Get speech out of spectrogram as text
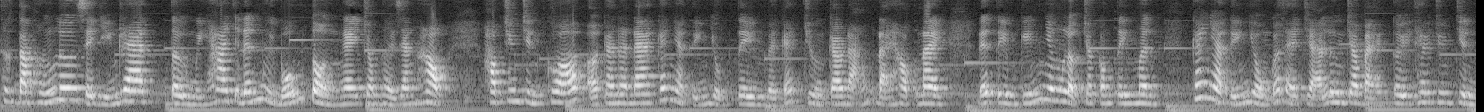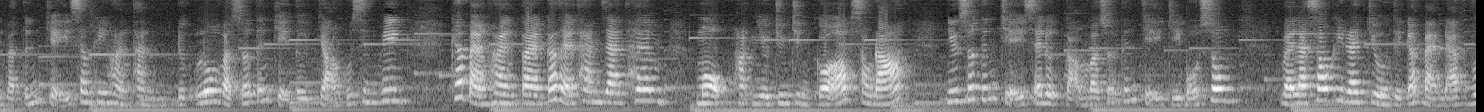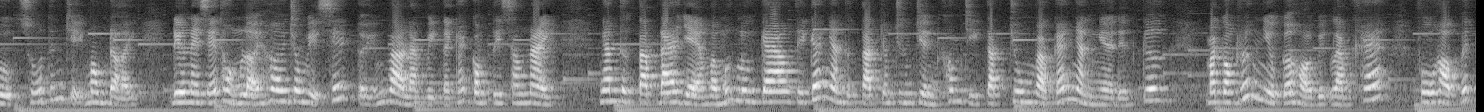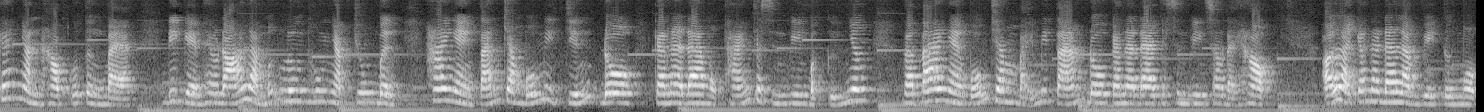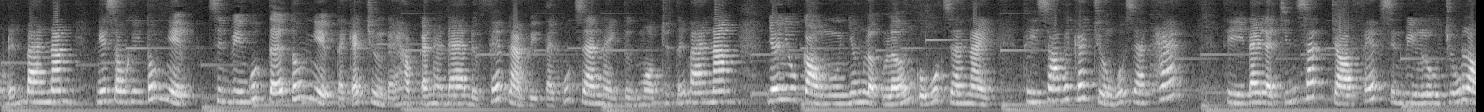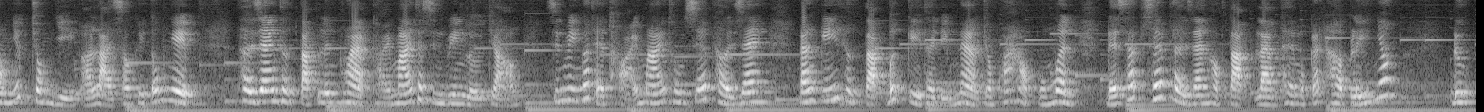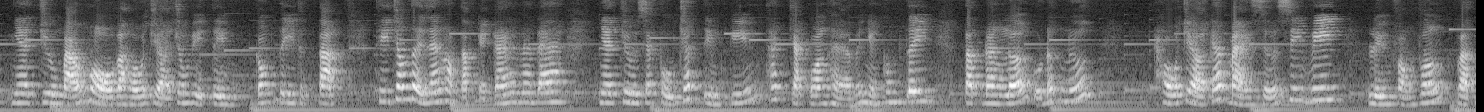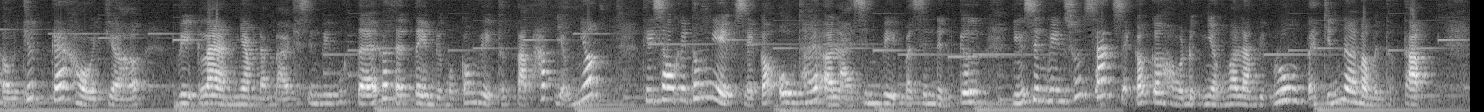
Thực tập hưởng lương sẽ diễn ra từ 12 cho đến 14 tuần ngay trong thời gian học. Học chương trình Co-op ở Canada, các nhà tuyển dụng tìm về các trường cao đẳng, đại học này để tìm kiếm nhân lực cho công ty mình. Các nhà tuyển dụng có thể trả lương cho bạn tùy theo chương trình và tính chỉ sau khi hoàn thành được lưu vào số tính chỉ tự chọn của sinh viên. Các bạn hoàn toàn có thể tham gia thêm một hoặc nhiều chương trình Co-op sau đó, nhưng số tính chỉ sẽ được cộng vào số tính chỉ chỉ bổ sung. Vậy là sau khi ra trường thì các bạn đã vượt số tín chỉ mong đợi. Điều này sẽ thuận lợi hơn trong việc xét tuyển vào làm việc tại các công ty sau này. Ngành thực tập đa dạng và mức lương cao thì các ngành thực tập trong chương trình không chỉ tập trung vào các ngành nghề định cư, mà còn rất nhiều cơ hội việc làm khác, phù hợp với các ngành học của từng bạn. Đi kèm theo đó là mức lương thu nhập trung bình 2.849 đô Canada một tháng cho sinh viên bậc cử nhân và 3.478 đô Canada cho sinh viên sau đại học. Ở lại Canada làm việc từ 1 đến 3 năm, ngay sau khi tốt nghiệp, sinh viên quốc tế tốt nghiệp tại các trường đại học Canada được phép làm việc tại quốc gia này từ 1 cho tới 3 năm. Do nhu cầu nguồn nhân lực lớn của quốc gia này, thì so với các trường quốc gia khác, thì đây là chính sách cho phép sinh viên lưu trú lâu nhất trong diện ở lại sau khi tốt nghiệp. Thời gian thực tập linh hoạt, thoải mái cho sinh viên lựa chọn. Sinh viên có thể thoải mái thu xếp thời gian, đăng ký thực tập bất kỳ thời điểm nào trong khóa học của mình để sắp xếp thời gian học tập làm thêm một cách hợp lý nhất. Được nhà trường bảo hộ và hỗ trợ trong việc tìm công ty thực tập thì trong thời gian học tập tại Canada, nhà trường sẽ phụ trách tìm kiếm, thắt chặt quan hệ với những công ty, tập đoàn lớn của đất nước, hỗ trợ các bạn sửa CV, luyện phỏng vấn và tổ chức các hội trợ việc làm nhằm đảm bảo cho sinh viên quốc tế có thể tìm được một công việc thực tập hấp dẫn nhất thì sau khi tốt nghiệp sẽ có ưu thế ở lại xin việc và xin định cư. Những sinh viên xuất sắc sẽ có cơ hội được nhận và làm việc luôn tại chính nơi mà mình thực tập.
